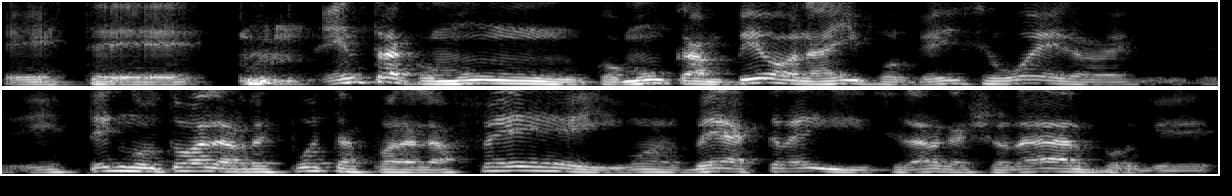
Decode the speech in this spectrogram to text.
este, entra como un, como un campeón ahí, porque dice, bueno, eh, eh, tengo todas las respuestas para la fe, y bueno, ve a Craig y se larga a llorar porque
